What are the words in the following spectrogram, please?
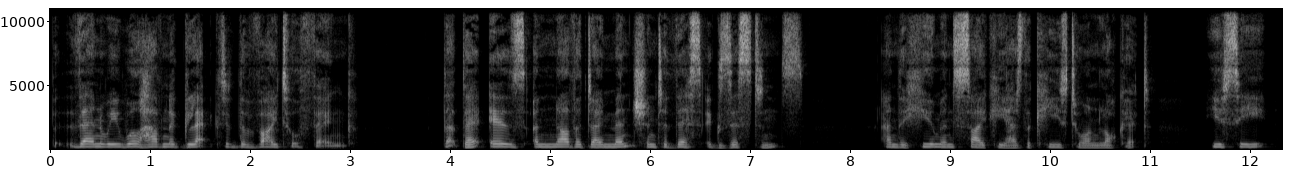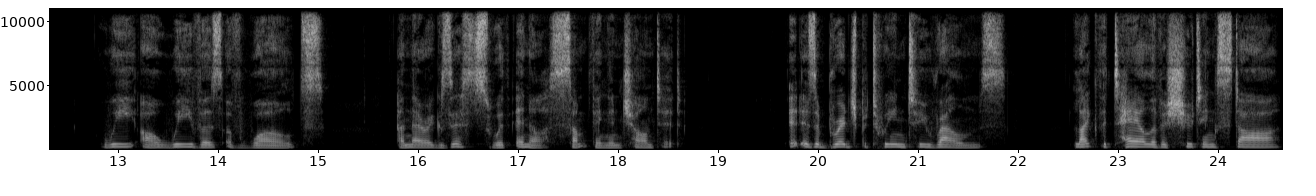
But then we will have neglected the vital thing that there is another dimension to this existence and the human psyche has the keys to unlock it. You see, we are weavers of worlds, and there exists within us something enchanted. It is a bridge between two realms, like the tail of a shooting star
